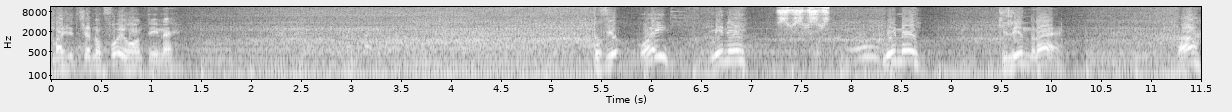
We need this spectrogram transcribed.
Mas a gente já não foi ontem, né? Tu viu? Oi? Mini! Mimi! Que lindo, né? Hã?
